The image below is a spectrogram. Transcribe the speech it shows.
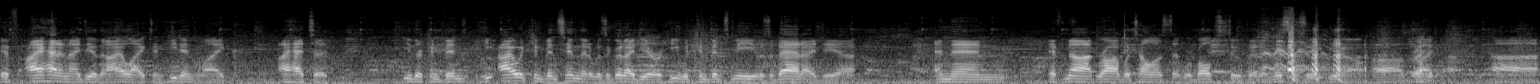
if I had an idea that I liked and he didn't like, I had to either convince he I would convince him that it was a good idea, or he would convince me it was a bad idea, and then if not, Rob would tell us that we're both stupid, and this is the you know, uh, but. Uh,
